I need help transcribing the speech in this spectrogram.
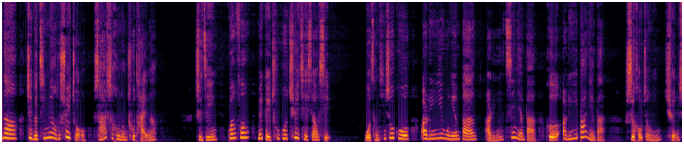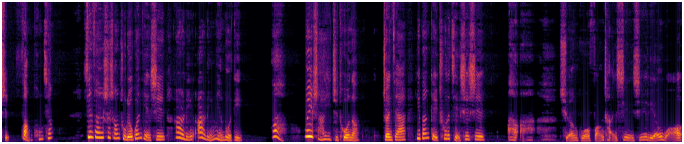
那这个精妙的税种啥时候能出台呢？至今官方没给出过确切消息。我曾听说过2015年版、2017年版和2018年版，事后证明全是放空枪。现在市场主流观点是二零二零年落地啊？为啥一直拖呢？专家一般给出的解释是啊，全国房产信息联网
